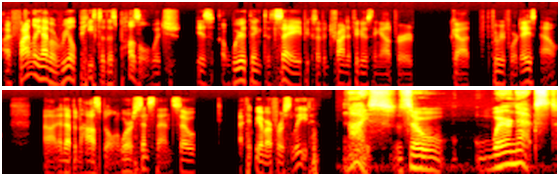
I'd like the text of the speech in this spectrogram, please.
I finally have a real piece to this puzzle, which is a weird thing to say because I've been trying to figure this thing out for, God, three or four days now. Uh, end up in the hospital and worse since then. So I think we have our first lead. Nice. So, where next?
